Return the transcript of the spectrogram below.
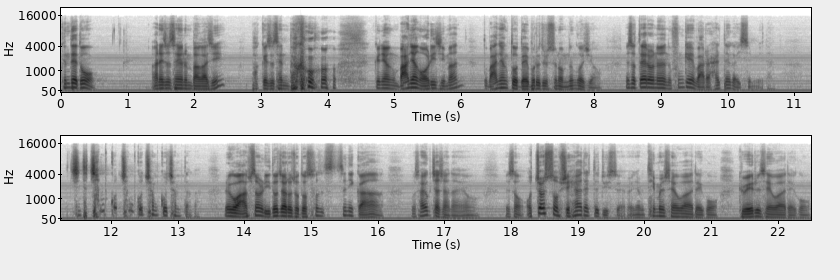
근데도 안에서 새는 바가지, 밖에서 샌다고 그냥 마냥 어리지만 또 마냥 또 내버려 둘 수는 없는 거죠. 그래서 때로는 훈계의 말을 할 때가 있습니다. 진짜 참고 참고 참고 참다가 그리고 앞선 리더자로 저도 서- 쓰니까 뭐 사역자잖아요. 그래서 어쩔 수 없이 해야 될 때도 있어요. 왜냐하면 팀을 세워야 되고 교회를 세워야 되고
